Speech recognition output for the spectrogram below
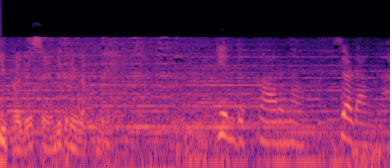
ఈ ప్రదేశం ఎందుకు ఇలా ఉంది? ఎందుకు కారణం? జడాంగా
